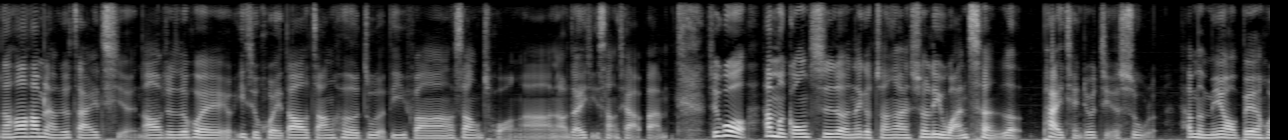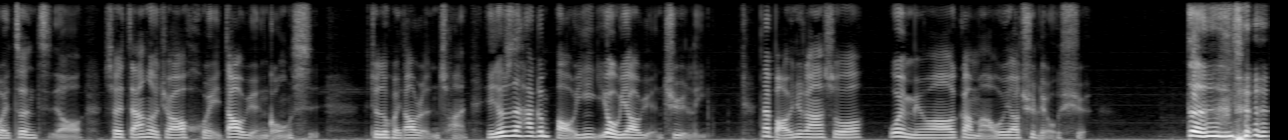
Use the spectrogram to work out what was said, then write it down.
然后他们俩就在一起了，然后就是会一起回到张赫住的地方啊上床啊，然后在一起上下班。结果他们公司的那个专案顺利完成了，派遣就结束了。他们没有变回正职哦，所以张赫就要回到原公司，就是回到仁川，也就是他跟宝英又要远距离。但宝英就跟他说：“我也没有要干嘛，我也要去留学。”等等，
